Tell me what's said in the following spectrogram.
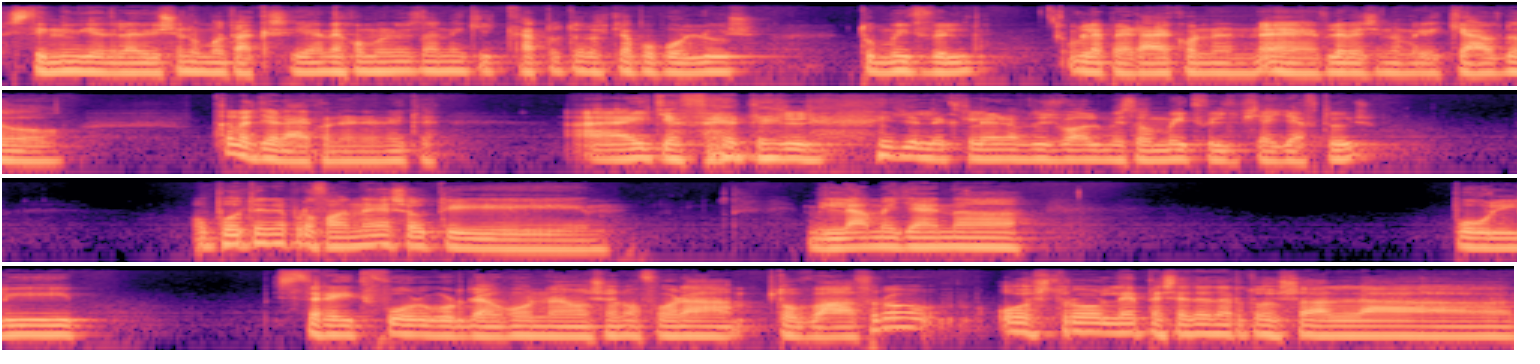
Στην ίδια δηλαδή συνομοταξία. Ενδεχομένως να είναι και κατώτερο και από πολλούς του Midfield. Βλέπε Ράικονεν, ε, βλέπε συγγνώμη, Ρικιάρντο. Καλά και Ράικονεν εννοείται. ή και Φέτελ και Λεκλέρ να τους βάλουμε στο midfield πια για αυτούς. Οπότε είναι προφανές ότι μιλάμε για ένα πολύ straightforward αγώνα όσον αφορά το βάθρο. Ο Στρόλ έπεσε τέταρτος αλλά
